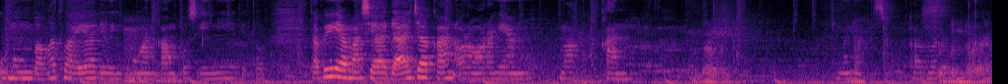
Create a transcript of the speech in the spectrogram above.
umum banget lah ya di lingkungan kampus ini gitu. Tapi ya masih ada aja kan orang-orang yang melakukan. Bener-bener Gimana? Menurut- sebenarnya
